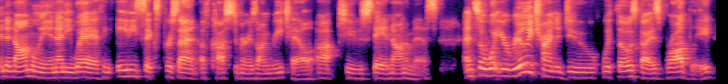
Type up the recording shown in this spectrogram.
an anomaly in any way. I think 86% of customers on retail opt to stay anonymous. And so what you're really trying to do with those guys broadly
